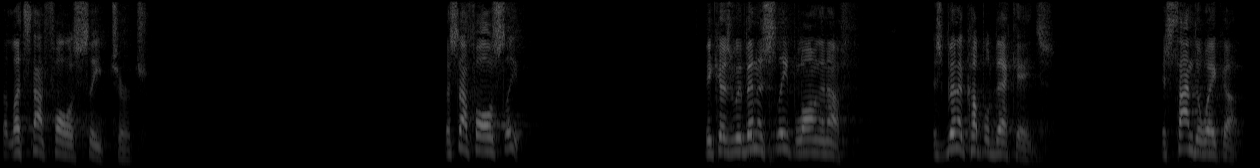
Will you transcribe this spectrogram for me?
But let's not fall asleep, church. Let's not fall asleep. Because we've been asleep long enough. It's been a couple decades. It's time to wake up.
